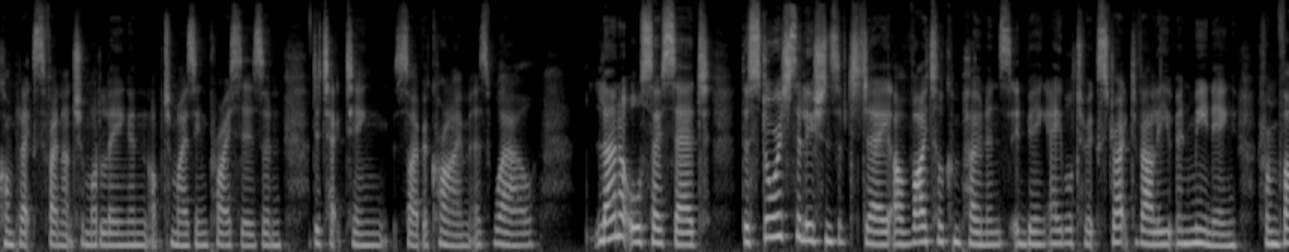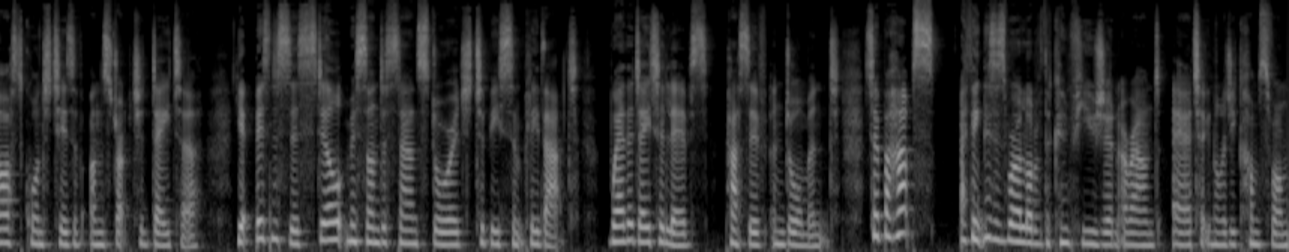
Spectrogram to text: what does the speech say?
complex financial modeling and optimizing prices and detecting cybercrime as well. Lerner also said the storage solutions of today are vital components in being able to extract value and meaning from vast quantities of unstructured data. Yet businesses still misunderstand storage to be simply that where the data lives, passive and dormant. So perhaps I think this is where a lot of the confusion around AI technology comes from.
